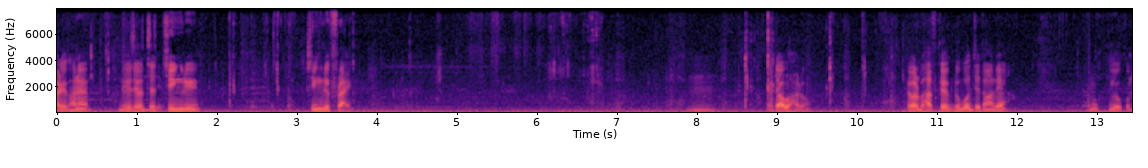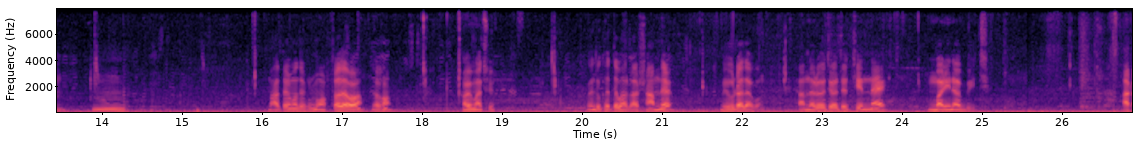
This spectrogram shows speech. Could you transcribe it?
আর এখানে দিয়েছে হচ্ছে চিংড়ি চিংড়ি ফ্রাই এটাও ভালো। এবার ভাত খেয়ে একটু বলছি তোমাদের। কীরকম? ভাতের মধ্যে একটু মশলা দেওয়া, দেখো। আমি মাছি কিন্তু খেতে ভালো। আর সামনের ভিউটা দেখো। সামনে রয়েছে হচ্ছে চেন্নাই মারিনা বিচ আর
